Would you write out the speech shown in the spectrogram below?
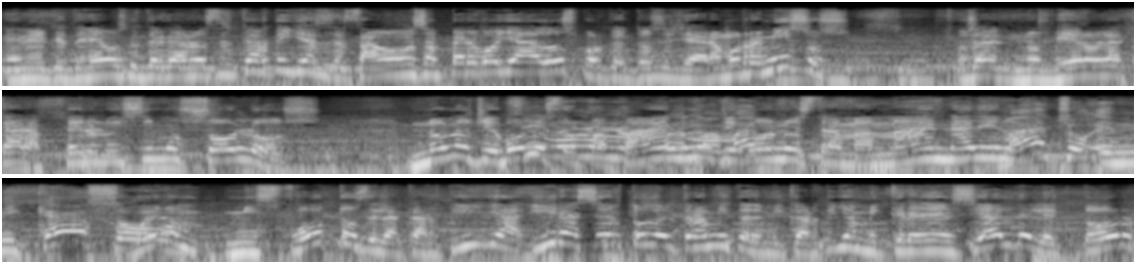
en el que teníamos que entregar nuestras cartillas, estábamos apergollados porque entonces ya éramos remisos. O sea, nos vieron la cara, pero lo hicimos solos. No nos llevó Sí, nuestro no, no, no, papá, no, pues, nos mamá- llevó nuestra mamá, nadie nos... Macho, en mi caso. Bueno, mis fotos de la cartilla, ir a hacer todo el trámite de mi cartilla, mi credencial de lector,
